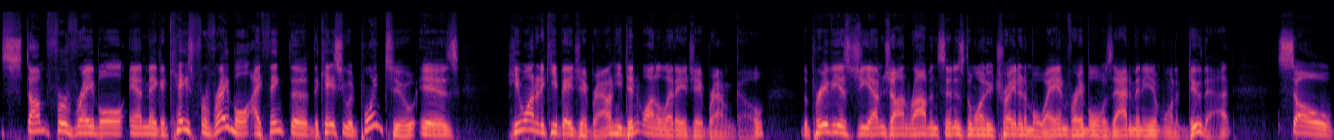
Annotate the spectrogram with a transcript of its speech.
stump for Vrabel and make a case for Vrabel, I think the the case you would point to is he wanted to keep AJ Brown. He didn't want to let AJ Brown go. The previous GM, Jon Robinson, is the one who traded him away, and Vrabel was adamant he didn't want to do that. So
